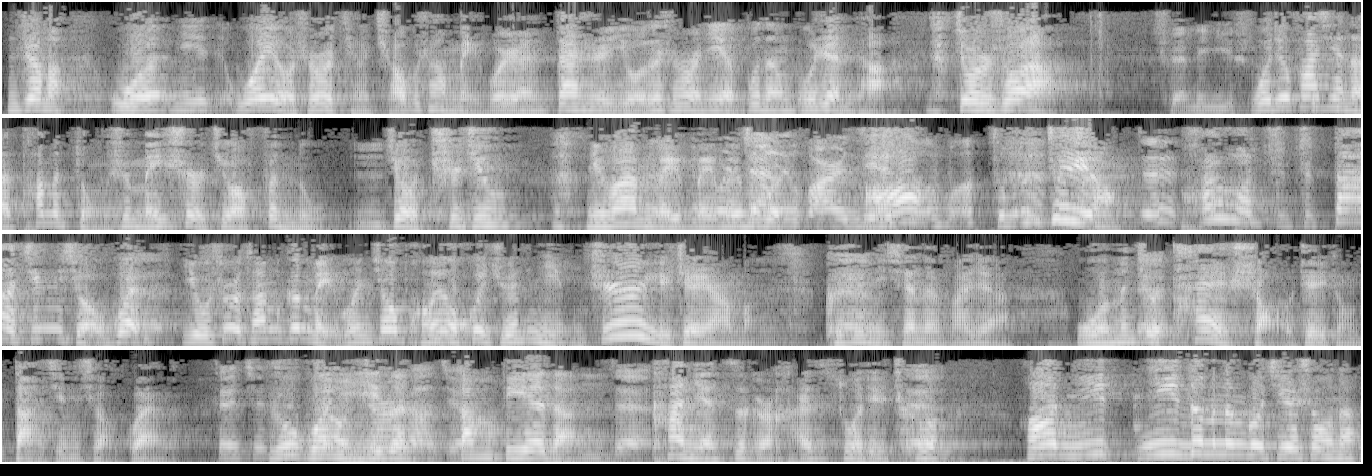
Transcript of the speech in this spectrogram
你知道吗？我你我有时候挺瞧不上美国人，但是有的时候你也不能不认他。就是说啊，权力意识。我就发现呢，他们总是没事儿就要愤怒，嗯就要吃惊。你发现美美美不是占领华尔街啊怎么能这样？对哎呦，这这大惊小怪。有时候咱们跟美国人交朋友，会觉得你们至于这样吗？可是你现在发现啊，我们就太少这种大惊小怪了。对如果你一个当爹的看见自个儿孩子坐这车。啊，你你怎么能够接受呢？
